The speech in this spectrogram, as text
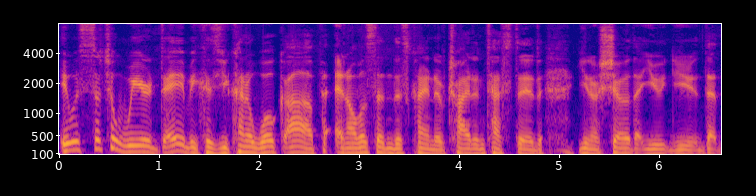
it was such a weird day because you kind of woke up and all of a sudden this kind of tried and tested, you know, show that you, you, that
